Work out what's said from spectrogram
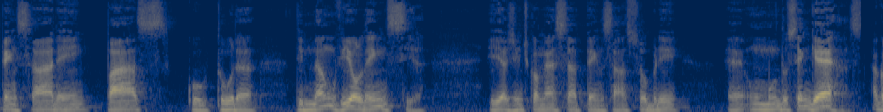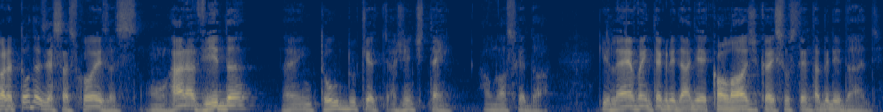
pensar em paz, cultura de não violência. E a gente começa a pensar sobre é, um mundo sem guerras. Agora, todas essas coisas, honrar a vida né, em tudo que a gente tem ao nosso redor que leva à integridade ecológica e sustentabilidade,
